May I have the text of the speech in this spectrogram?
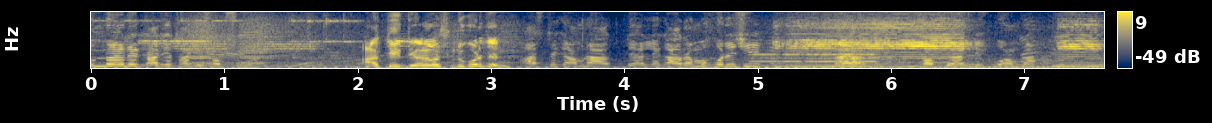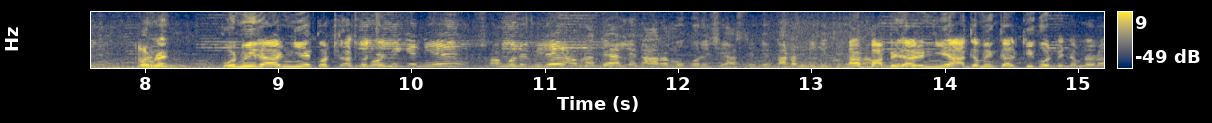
উন্নয়নের কাজে থাকে সবসময়। আজকে দেওয়াল লেখন শুরু করেছেন? আজ থেকে আমরা দেয়াল লেখা আরম্ভ করেছি হ্যাঁ সব দেয়াল লিখব আমরা কর্মীরা নিয়ে কাজ করছেন কর্মীকে নিয়ে সকলে মিলে আমরা দেয়াল লেখা আরম্ভ করেছি আজ থেকে কাটানদিঘি থেকে। আর বাপিদার নিয়ে আগামীকাল কি করবেন আপনারা?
